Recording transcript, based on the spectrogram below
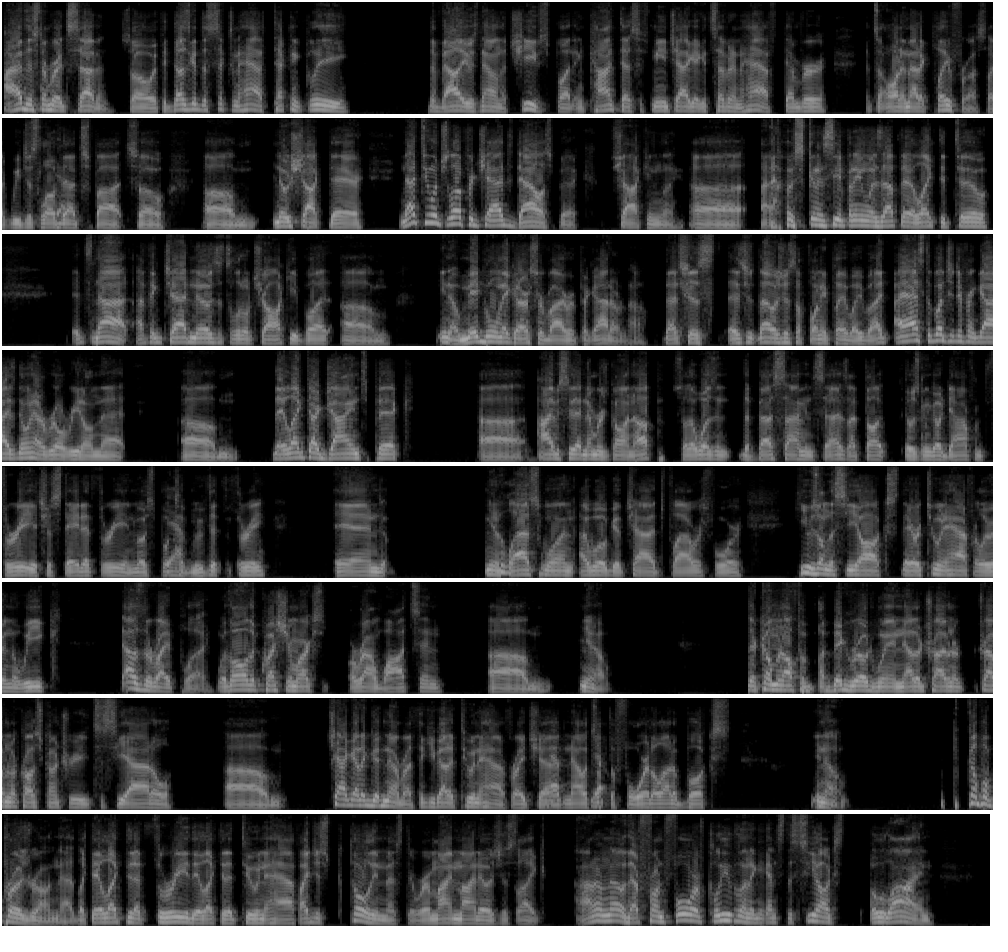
I have this number at seven. So if it does get to six and a half, technically the value is now on the Chiefs. But in contest, if me and Chad get seven and a half, Denver, it's an automatic play for us. Like we just love yeah. that spot. So um, no shock there. Not too much love for Chad's Dallas pick, shockingly. Uh, I was gonna see if anyone was out there liked it too. It's not. I think Chad knows it's a little chalky, but um, you know, maybe we'll make it our survivor pick. I don't know. That's just, it's just that was just a funny play by you. But I, I asked a bunch of different guys. No one had a real read on that. Um, they liked our Giants pick. Uh, obviously, that number's gone up, so that wasn't the best. Simon says I thought it was going to go down from three. It just stayed at three, and most books yeah. have moved it to three. And you know, the last one I will give Chad flowers for. He was on the Seahawks. They were two and a half earlier in the week. That was the right play with all the question marks around Watson. Um, you know, they're coming off a, a, big road win. Now they're traveling traveling across country to Seattle. Um, Chad got a good number. I think you got a two and a half, right, Chad? Yep. Now it's yep. up to four at a lot of books. You know, a couple pros were on that. Like they liked it at three, they liked it at two and a half. I just totally missed it. Where in my mind, it was just like, I don't know that front four of Cleveland against the Seahawks O line.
